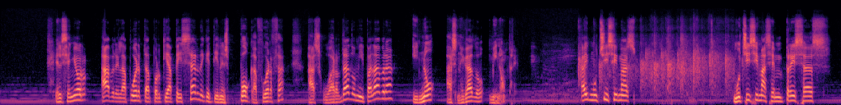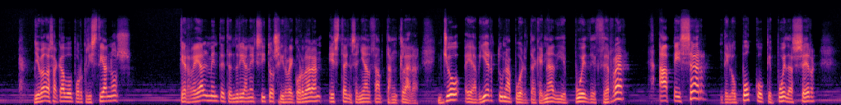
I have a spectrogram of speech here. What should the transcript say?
El Señor abre la puerta porque a pesar de que tienes poca fuerza, has guardado mi palabra y no has negado mi nombre. Hay muchísimas muchísimas empresas llevadas a cabo por cristianos que realmente tendrían éxito si recordaran esta enseñanza tan clara. Yo he abierto una puerta que nadie puede cerrar, a pesar de lo poco que pueda ser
